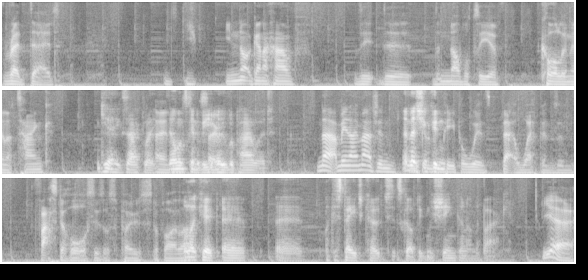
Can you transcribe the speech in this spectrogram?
Red Dead, you, you're not gonna have the the the novelty of calling in a tank. Yeah, exactly. And no one's going to be so- overpowered. No, I mean I imagine Unless you can- people with better weapons and faster horses, I suppose, stuff like that. Or like a, like a stagecoach that's got a big machine gun on the back. yeah,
